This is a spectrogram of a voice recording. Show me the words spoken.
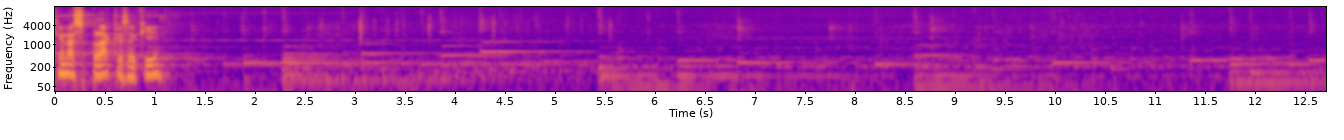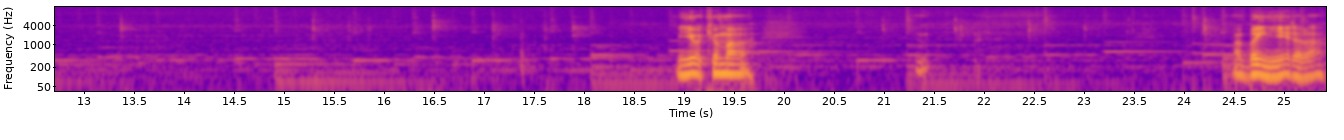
Tem umas placas aqui. Meio aqui uma uma banheira lá.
